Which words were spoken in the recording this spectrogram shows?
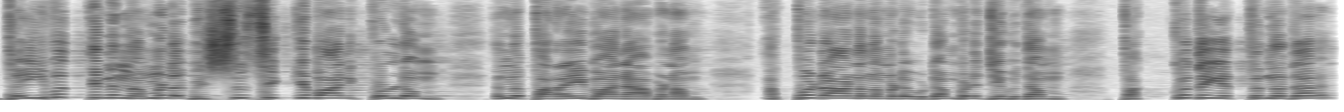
ദൈവത്തിന് നമ്മൾ വിശ്വസിക്കുവാൻ കൊള്ളും എന്ന് പറയുവാനാവണം. അപ്പോഴാണ് നമ്മുടെ ഉടമ്പടി ജീവിതം പക്വതയെത്തുന്നത്.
